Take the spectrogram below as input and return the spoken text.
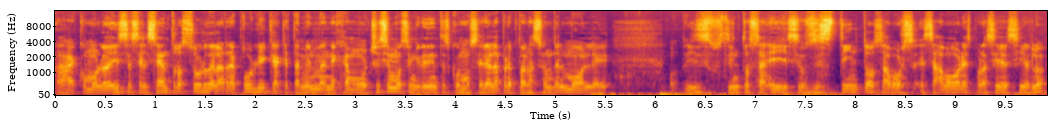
a, como lo dices, el centro sur de la República, que también maneja muchísimos ingredientes, como sería la preparación del mole y sus distintos, y sus distintos sabores, sabores, por así decirlo.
